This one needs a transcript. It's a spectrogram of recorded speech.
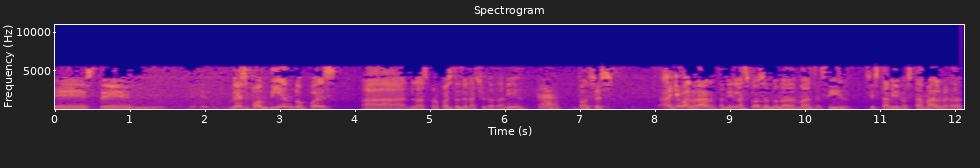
este, respondiendo pues a las propuestas de la ciudadanía. Claro. Entonces, hay que valorar también las cosas, no nada más decir si está bien o está mal, ¿verdad?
